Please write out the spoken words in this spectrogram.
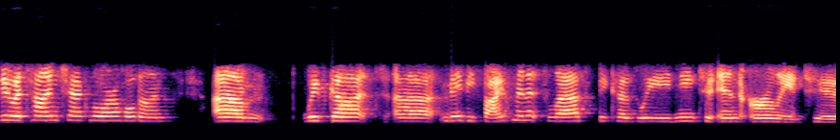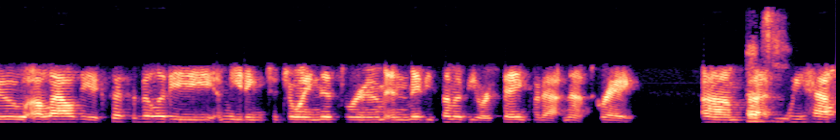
do a time check, Laura. Hold on. Um, we've got uh, maybe five minutes left because we need to end early to allow the accessibility meeting to join this room, and maybe some of you are staying for that, and that's great. Um, but Absolutely. we have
